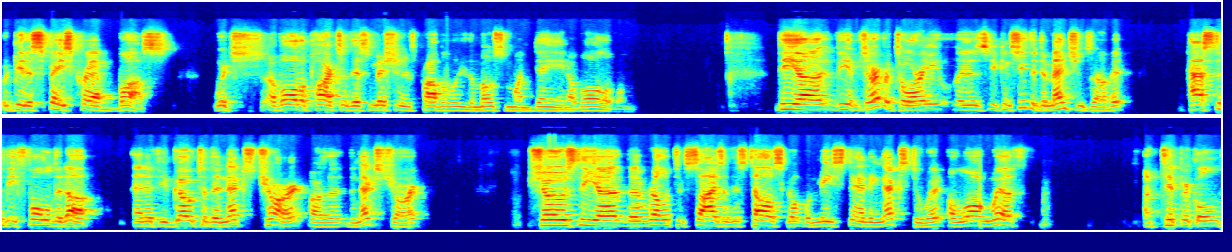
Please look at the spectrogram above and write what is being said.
would be the spacecraft bus, which of all the parts of this mission is probably the most mundane of all of them. The, uh, the observatory is, you can see the dimensions of it, has to be folded up. And if you go to the next chart, or the, the next chart, shows the, uh, the relative size of this telescope with me standing next to it, along with a typical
